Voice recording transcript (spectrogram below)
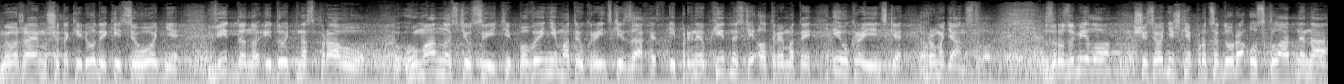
Ми вважаємо, що такі люди, які сьогодні віддано йдуть на справу гуманності у світі, повинні мати український захист і при необхідності отримати і українське громадянство. Зрозуміло, що сьогоднішня процедура ускладнена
